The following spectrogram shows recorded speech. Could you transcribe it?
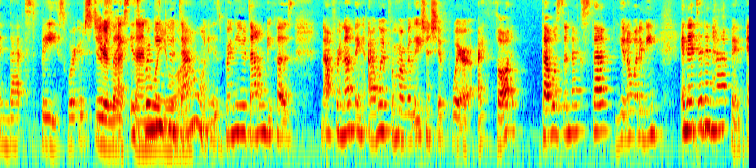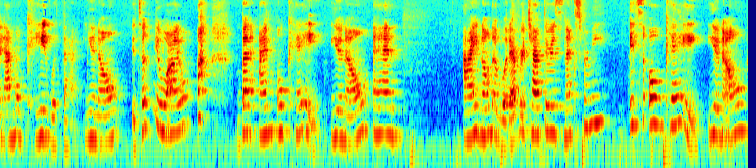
in that space where it's just You're like it's bringing you, you down. It's bringing you down because not for nothing, I went from a relationship where I thought that was the next step. You know what I mean? And it didn't happen, and I'm okay with that. You know, it took me a while. but I'm okay, you know? And I know that whatever chapter is next for me, it's okay, you know?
